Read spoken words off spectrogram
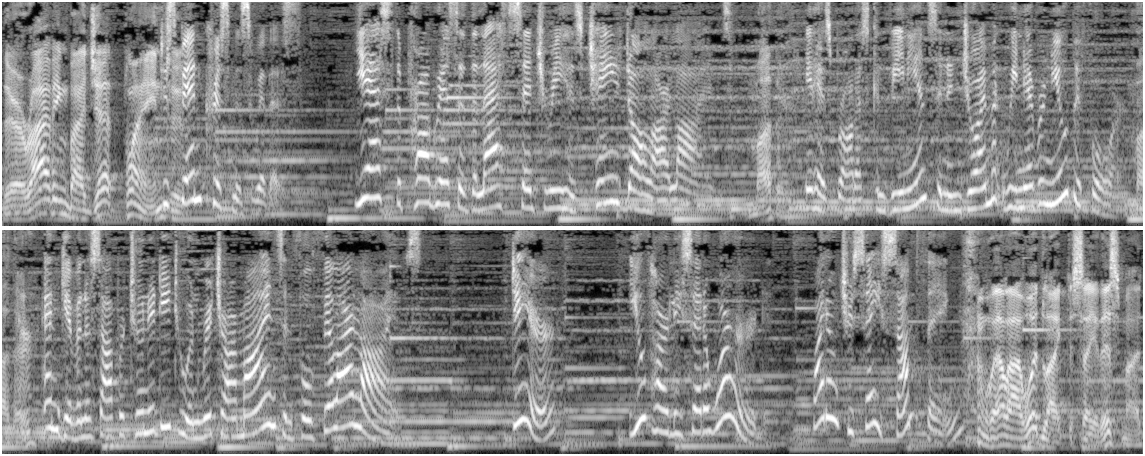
They're arriving by jet plane to, to spend Christmas with us. Yes, the progress of the last century has changed all our lives. Mother. It has brought us convenience and enjoyment we never knew before. Mother. And given us opportunity to enrich our minds and fulfill our lives. Dear, you've hardly said a word. Why don't you say something? well, I would like to say this much.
